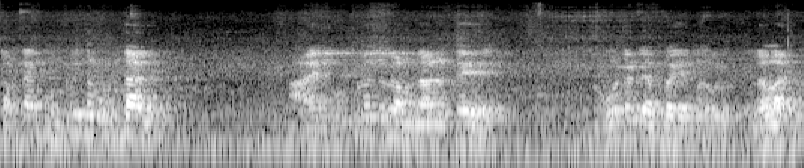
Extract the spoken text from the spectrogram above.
కాబట్టి ఆయన ముఖ్యమంత్రి ఉండాలి. ఆయన ముఖ్యమంత్రిగా ఉండాలంటే నూట డెబ్బై ఎనిమిది నిలవాలి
